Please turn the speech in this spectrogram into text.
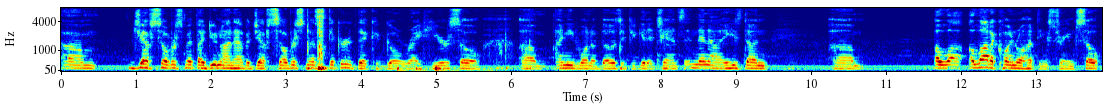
um, Jeff Silversmith. I do not have a Jeff Silversmith sticker that could go right here, so um, I need one of those if you get a chance. And then uh, he's done um, a lot, a lot of coin roll hunting streams. So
